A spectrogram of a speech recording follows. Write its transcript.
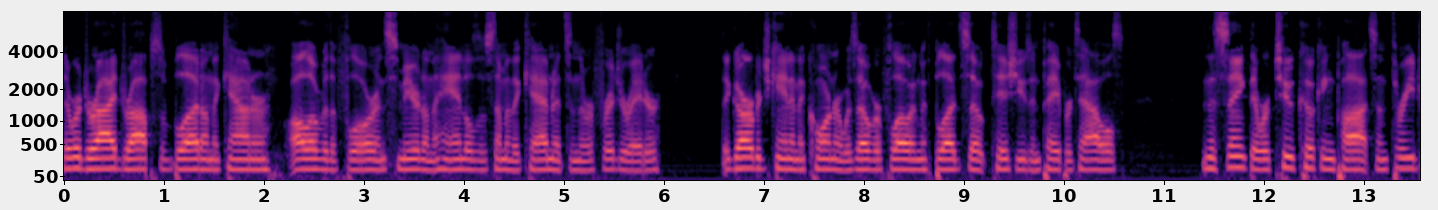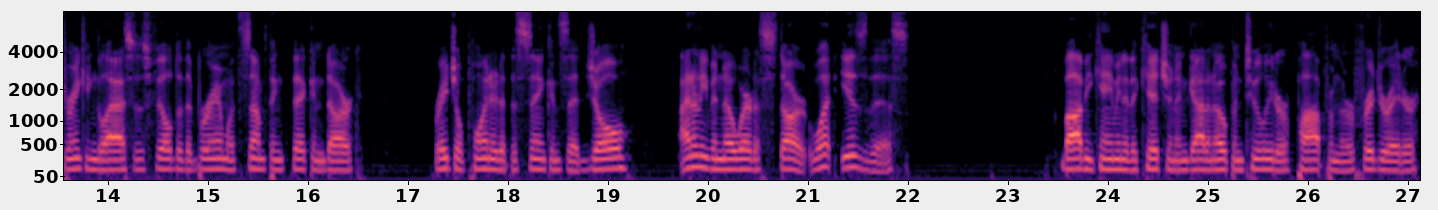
There were dried drops of blood on the counter, all over the floor, and smeared on the handles of some of the cabinets in the refrigerator. The garbage can in the corner was overflowing with blood soaked tissues and paper towels. In the sink there were two cooking pots and three drinking glasses filled to the brim with something thick and dark. Rachel pointed at the sink and said, Joel, I don't even know where to start. What is this? Bobby came into the kitchen and got an open two liter of pop from the refrigerator.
